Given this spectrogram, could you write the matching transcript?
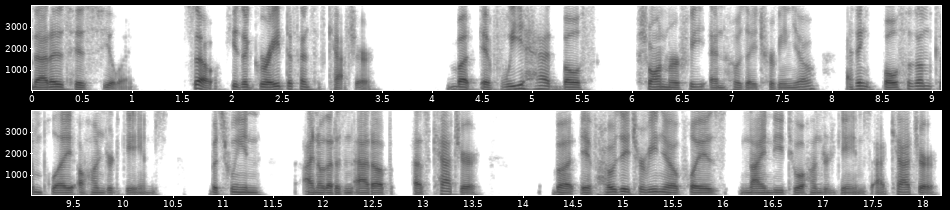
That is his ceiling. So he's a great defensive catcher. But if we had both Sean Murphy and Jose Trevino, I think both of them can play 100 games between, I know that doesn't add up as catcher, but if Jose Trevino plays 90 to 100 games at catcher,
